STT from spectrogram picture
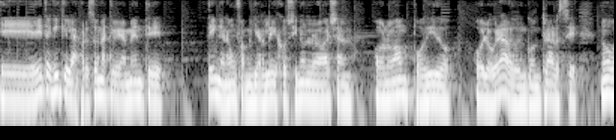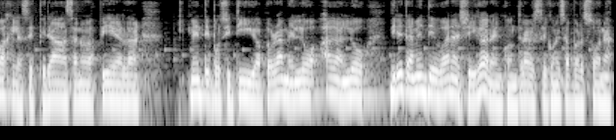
Eh, aquí que las personas que obviamente tengan a un familiar lejos y no lo hayan o no han podido o logrado encontrarse, no bajen las esperanzas, no las pierdan, mente positiva, programenlo, háganlo, directamente van a llegar a encontrarse con esa persona.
